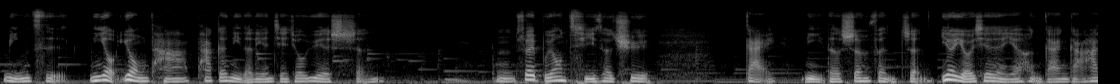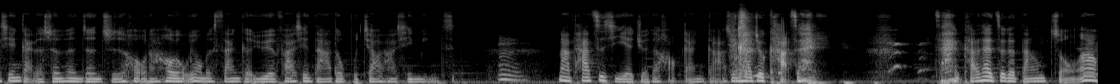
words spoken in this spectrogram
名字，你有用它，它跟你的连接就越深。嗯，所以不用急着去改你的身份证，因为有一些人也很尴尬，他先改了身份证之后，然后用了三个月，发现大家都不叫他新名字。嗯。那他自己也觉得好尴尬，所以他就卡在在卡在这个当中啊。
